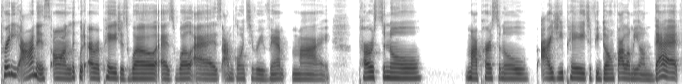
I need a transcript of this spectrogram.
pretty honest on Liquid Era page as well, as well as I'm going to revamp my personal my personal IG page. If you don't follow me on that,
